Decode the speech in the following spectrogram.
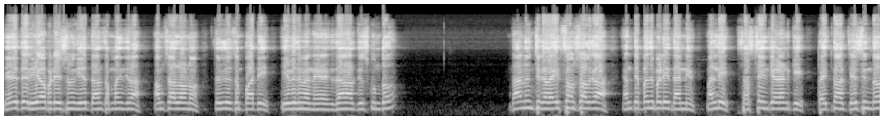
ఏదైతే రిహాబిటేషన్ ఏ దానికి సంబంధించిన అంశాల్లోనూ తెలుగుదేశం పార్టీ ఏ విధమైన విధానాలు తీసుకుందో దాని నుంచి గత ఐదు సంవత్సరాలుగా ఎంత ఇబ్బంది పడి దాన్ని మళ్ళీ సస్టైన్ చేయడానికి ప్రయత్నాలు చేసిందో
